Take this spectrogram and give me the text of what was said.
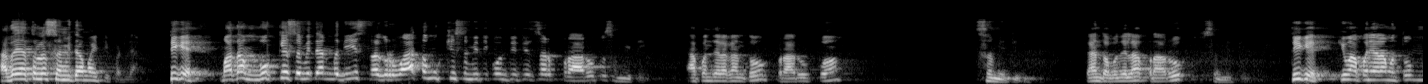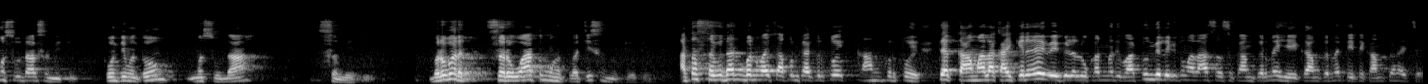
आता या तुला समित्या माहिती पडल्या. ठीक आहे? मग आता मुख्य समित्यांमध्ये सर्वात मुख्य समिती कोणती ती? सर प्रारूप समिती. आपण त्याला म्हणतो? प्रारूप समिती. काय म्हणतो आपण त्याला? प्रारूप समिती. ठीक आहे? किंवा आपण याला म्हणतो मसुदा समिती. कोणती म्हणतो? मसुदा समिती. बरोबर? सर्वात महत्वाची समिती होती आता संविधान बनवायचं आपण काय करतोय? काम करतोय. त्या कामाला काय केलंय? वेगवेगळ्या लोकांमध्ये वाटून दिलं की तुम्हाला असं असं काम करणं हे काम करणं ते ते काम करायचंय.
